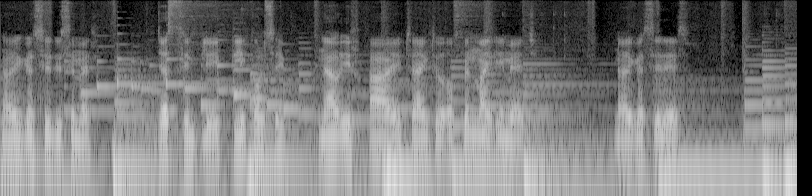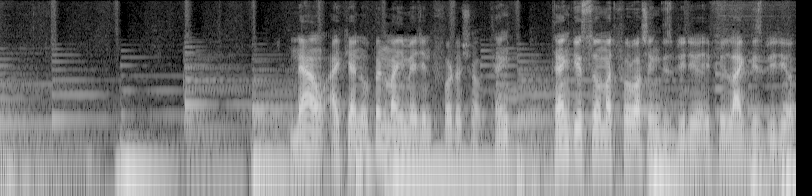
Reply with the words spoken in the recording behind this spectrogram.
now you can see this image. Just simply click on save. Now if I trying to open my image now you can see this now I can open my image in Photoshop. Thank thank you so much for watching this video. If you like this video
